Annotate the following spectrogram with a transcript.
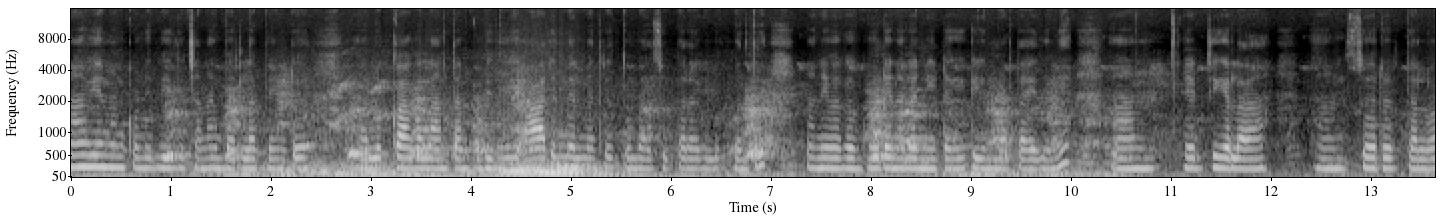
ನಾವೇನು ಅಂದ್ಕೊಂಡಿದ್ವಿ ಇದು ಚೆನ್ನಾಗಿ ಬರಲ್ಲ ಪೇಂಟು? ಲುಕ್ ಆಗಲ್ಲ ಅಂತ ಅಂದ್ಕೊಂಡಿದ್ವಿ ಆರಿದ ಮೇಲೆ ಮಾತ್ರ ತುಂಬ ಸೂಪರಾಗಿ ಲುಕ್ ಬಂತು. ನಾನು ಇವಾಗ ಗೋಡೆನೆಲ್ಲ ನೀಟಾಗಿ ಕ್ಲೀನ್ ಮಾಡ್ತಾಯಿದ್ದೀನಿ ಎಡ್ಜಿಗೆಲ್ಲ ಸೋರಿರ್ತಲ್ವ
